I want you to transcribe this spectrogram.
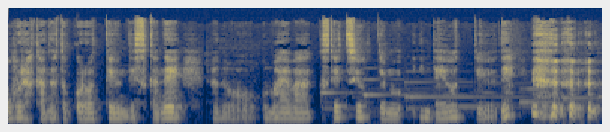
おおらかなところっていうんですかね。あの、お前は癖強くてもいいんだよっていうね。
